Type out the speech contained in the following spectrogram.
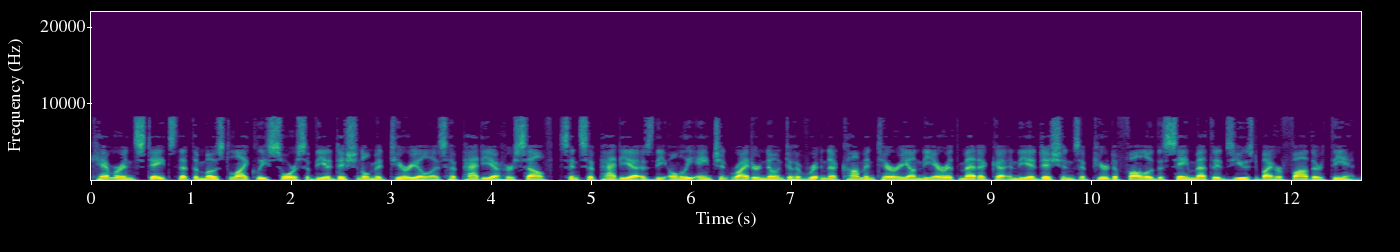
Cameron states that the most likely source of the additional material is Hypatia herself, since Hypatia is the only ancient writer known to have written a commentary on the Arithmetica and the additions appear to follow the same methods used by her father Theon.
